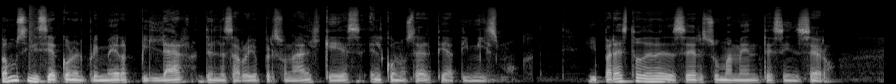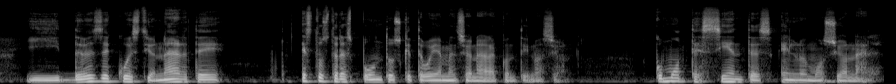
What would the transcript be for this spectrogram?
Vamos a iniciar con el primer pilar del desarrollo personal, que es el conocerte a ti mismo. Y para esto debes de ser sumamente sincero. Y debes de cuestionarte estos tres puntos que te voy a mencionar a continuación. ¿Cómo te sientes en lo emocional?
